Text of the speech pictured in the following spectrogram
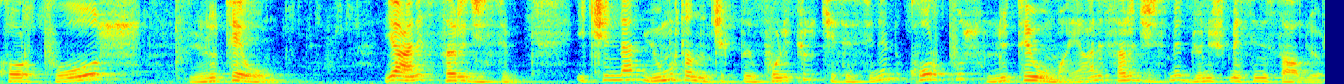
Corpus luteum. Yani sarı cisim. İçinden yumurtanın çıktığı folikül kesesinin corpus luteum'a yani sarı cisme dönüşmesini sağlıyor.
